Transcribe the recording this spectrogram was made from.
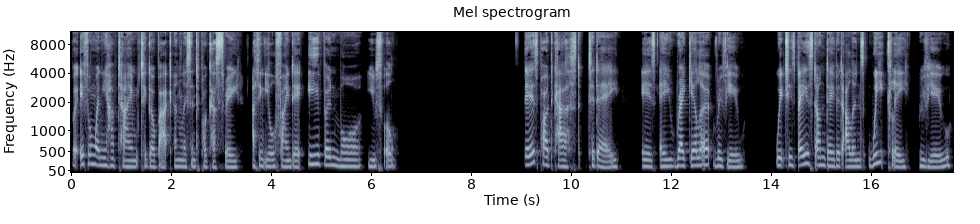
But if and when you have time to go back and listen to podcast three, I think you'll find it even more useful. This podcast today is a regular review which is based on David Allen's weekly review.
